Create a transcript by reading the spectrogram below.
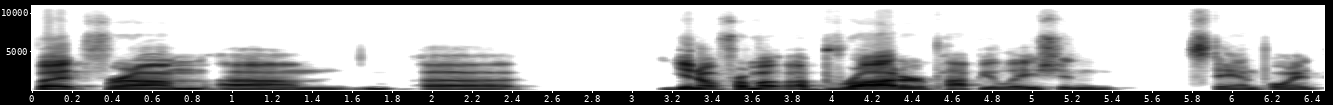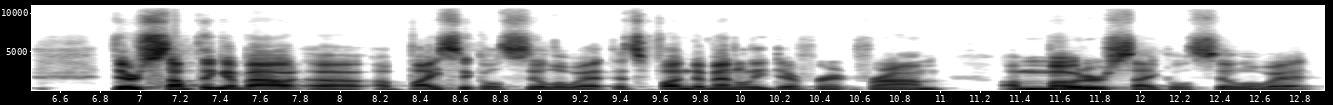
but from um, uh, you know from a, a broader population standpoint, there's something about a, a, bicycle silhouette that's fundamentally different from a motorcycle silhouette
